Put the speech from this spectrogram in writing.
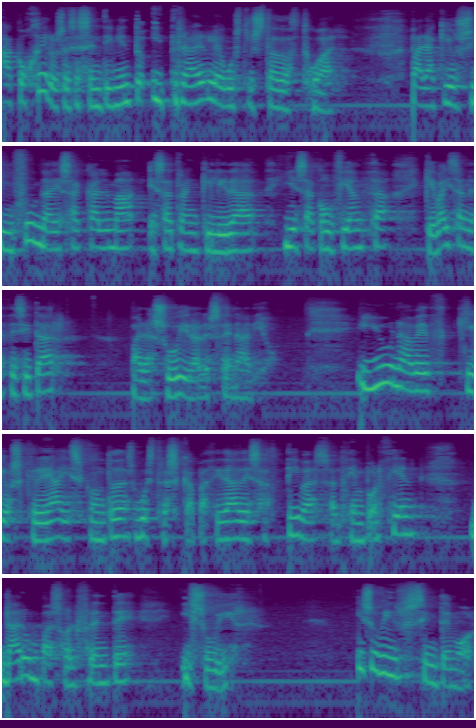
Acogeros ese sentimiento y traerle a vuestro estado actual para que os infunda esa calma, esa tranquilidad y esa confianza que vais a necesitar para subir al escenario. y una vez que os creáis con todas vuestras capacidades activas al 100%, dar un paso al frente y subir. Y subir sin temor.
